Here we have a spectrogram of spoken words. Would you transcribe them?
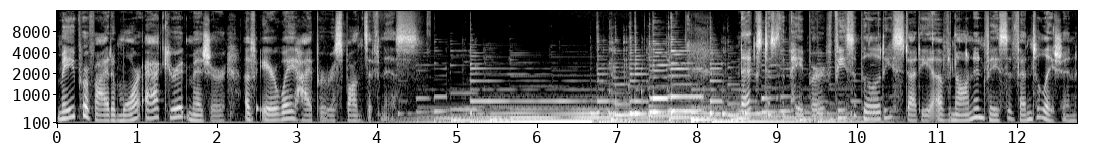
may provide a more accurate measure of airway hyperresponsiveness. Next is the paper Feasibility Study of Non-Invasive Ventilation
